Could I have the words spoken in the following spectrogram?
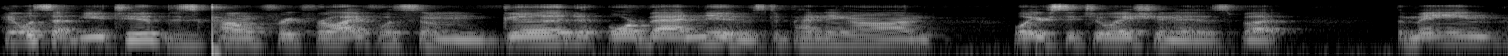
Hey, what's up, YouTube? This is Comic Freak for Life with some good or bad news, depending on what your situation is. But the main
